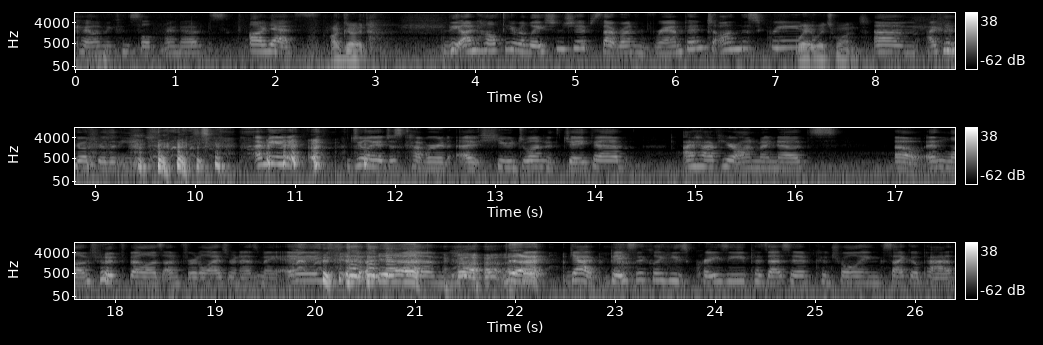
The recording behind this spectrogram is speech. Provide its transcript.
Okay, let me consult my notes. Oh, yes. Oh, good. The unhealthy relationships that run rampant on the screen. Wait, which ones? Um, I can go through them each. I mean, Julia just covered a huge one with Jacob. I have here on my notes. Oh, in love with Bella's unfertilized Renesmee eggs. Yeah. Um, but yeah, basically he's crazy, possessive, controlling psychopath.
